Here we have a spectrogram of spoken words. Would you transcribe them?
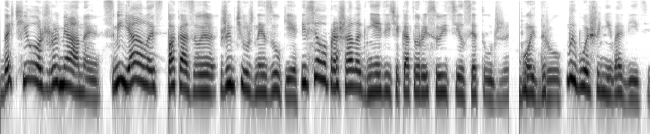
да чего ж румяная, смеялась, показывая жемчужные зубки, и все вопрошала Гнедича, который суетился тут же. «Мой друг, вы больше не в обиде.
